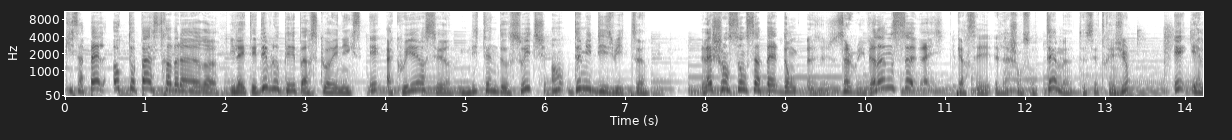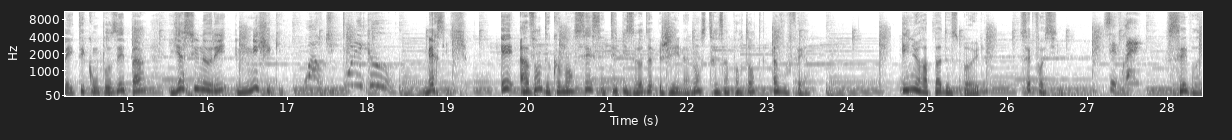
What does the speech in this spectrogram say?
qui s'appelle Octopath Traveler. Il a été développé par Square Enix et accueilli sur Nintendo Switch en 2018. La chanson s'appelle donc euh, The Riverlands, euh, car c'est la chanson thème de cette région, et elle a été composée par Yasunori Nishiki. Waouh, du premier coup Merci. Et avant de commencer cet épisode, j'ai une annonce très importante à vous faire. Il n'y aura pas de spoil, cette fois-ci. C'est vrai? C'est vrai,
